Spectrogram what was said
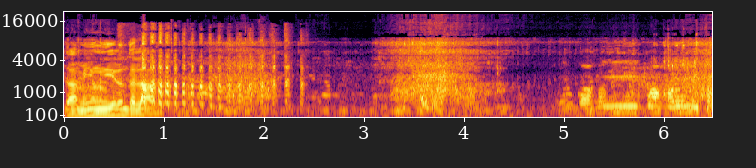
Dami yung nilong dala. Kakaikuha ko rin ito.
